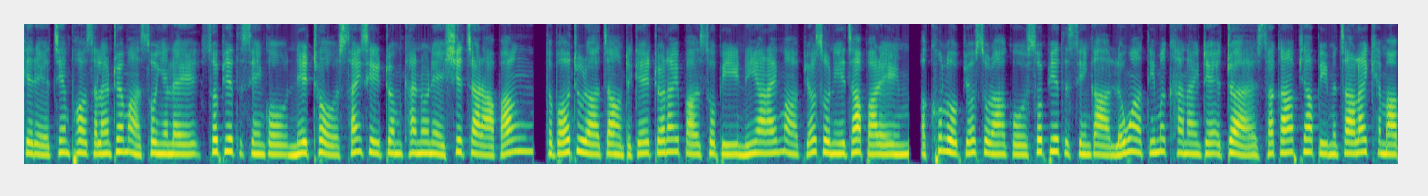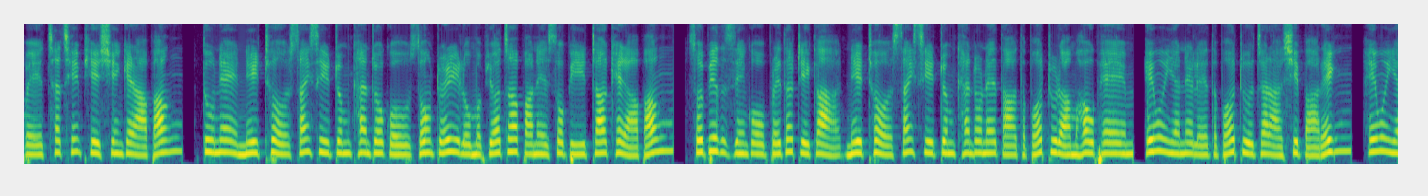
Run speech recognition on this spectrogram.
ခဲ့တဲ့ကျင်းဖော်ဇလန်တွဲမှာဆိုရင်လေဆိုပြည့်သစင်ကိုနေထော့ဆိုင်းစီတွမ်ခန်းတို့နဲ့ရှစ်ကြတာပါသဘောတူတာကြောင့်တကယ်တွဲလိုက်ပါဆိုပြီးနေရာတိုင်းမှာပြောဆိုနေကြပါတယ်အခုလိုပြောဆိုတာကိုဆိုပြည့်သစင်ကလုံးဝသီးမခံနိုင်တဲ့အတွက်ဇကားပြပြီးမကြလိုက်ခင်မှာပဲချက်ချင်းဖြေရှင်းခဲ့တာပါသူနဲ့နေထော့ဆိုင်းစီတွမ်ခန်းတို့ကိုဇုံတွဲရီလိုမပြောကြပါနဲ့ဆိုပြီးတားခဲ့တာပါဆိုပြည့်သစင်ကိုပြည်သက်တွေကနေထော့ဆိုင်းစီတွမ်ခန်းတို့နဲ့သာသဘောတူတာမဟုတ်ဘဲဟင်းဝင်ရနဲ့လည်းသဘောတူကြတာရှိပါတယ်ဟင်းဝင်ရ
